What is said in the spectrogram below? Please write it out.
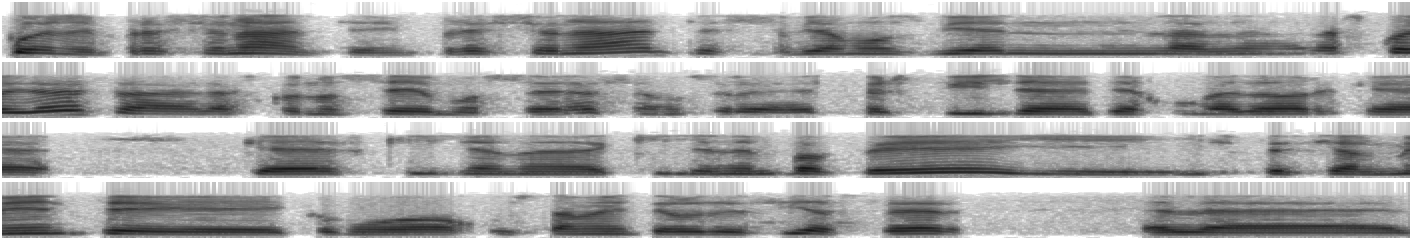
Bueno, impresionante, impresionante. Sabíamos bien la- la- las cualidades, la- las conocemos, ¿eh? sabemos el, perfil de, jugador que, que es Kylian, eh, Kylian Mbappé y, especialmente, como justamente lo decías, Fer, el, eh,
